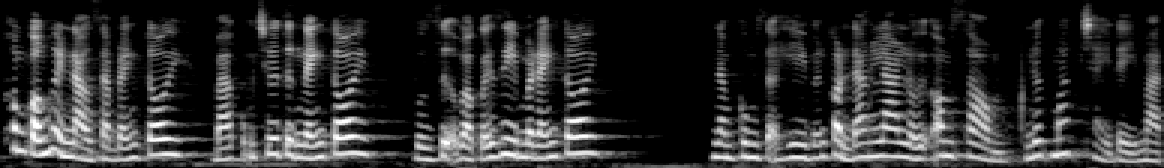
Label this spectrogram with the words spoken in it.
không có người nào dám đánh tôi, bà cũng chưa từng đánh tôi vừa dựa vào cái gì mà đánh tôi? Nam cung dạ hy vẫn còn đang la lối om sòm, nước mắt chảy đầy mặt.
